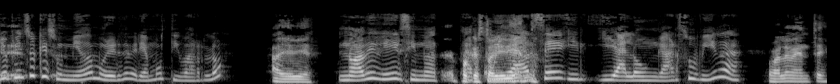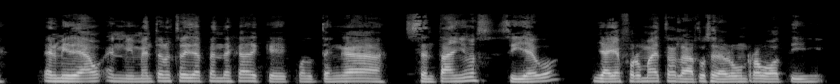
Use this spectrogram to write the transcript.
Yo pienso que su miedo a morir debería motivarlo a vivir, no a vivir, sino a, Porque a estoy cuidarse y, y alongar su vida. probablemente. En mi idea, en mi mente nuestra idea pendeja de que cuando tenga 60 años, si llego, ya haya forma de trasladar tu cerebro a un robot y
